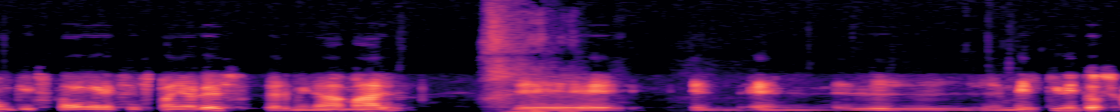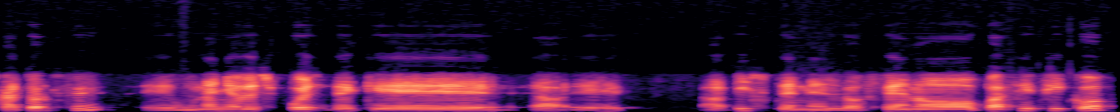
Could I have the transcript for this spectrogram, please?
conquistadores españoles terminaba mal. Eh, en, el, 1514, eh, un año después de que eh, apisten el Océano Pacífico,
